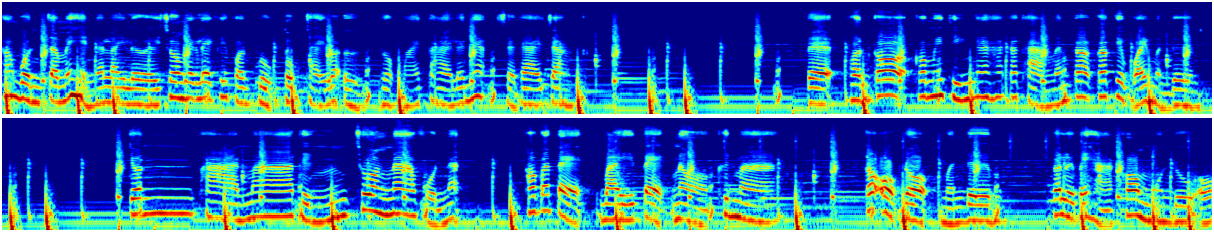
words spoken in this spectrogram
ข้างบนจะไม่เห็นอะไรเลย ช่วงแรก ๆ ที่พรปลูกตกใจว่าเออดอกไม้ตายแล้วเนี่ยเสียดายจัง แต่พรก็ก็ไม่ทิ้งนะคะกระถางนั้นก็ก็เก็บไว้เหมือนเดิม จนผ่านมาถึงช่วงหน้าฝนน่ะเขาก็แตกใบแตกหน่อขึ้นมา ก็ออกดอกเหมือนเดิม ก็เลยไปหาข้อมูลดู อ๋อ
